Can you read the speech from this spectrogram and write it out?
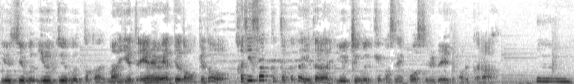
YouTube、YouTube とか、まあやればやってると思うけど、カジサックとかが言ったら YouTube で結構成功してる例もあるから、うん。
